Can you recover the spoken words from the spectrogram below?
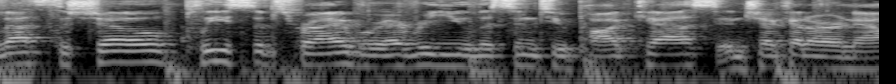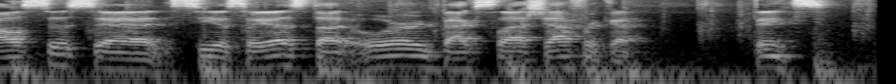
Well, that's the show. Please subscribe wherever you listen to podcasts and check out our analysis at csis.org backslash Africa. Thanks.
